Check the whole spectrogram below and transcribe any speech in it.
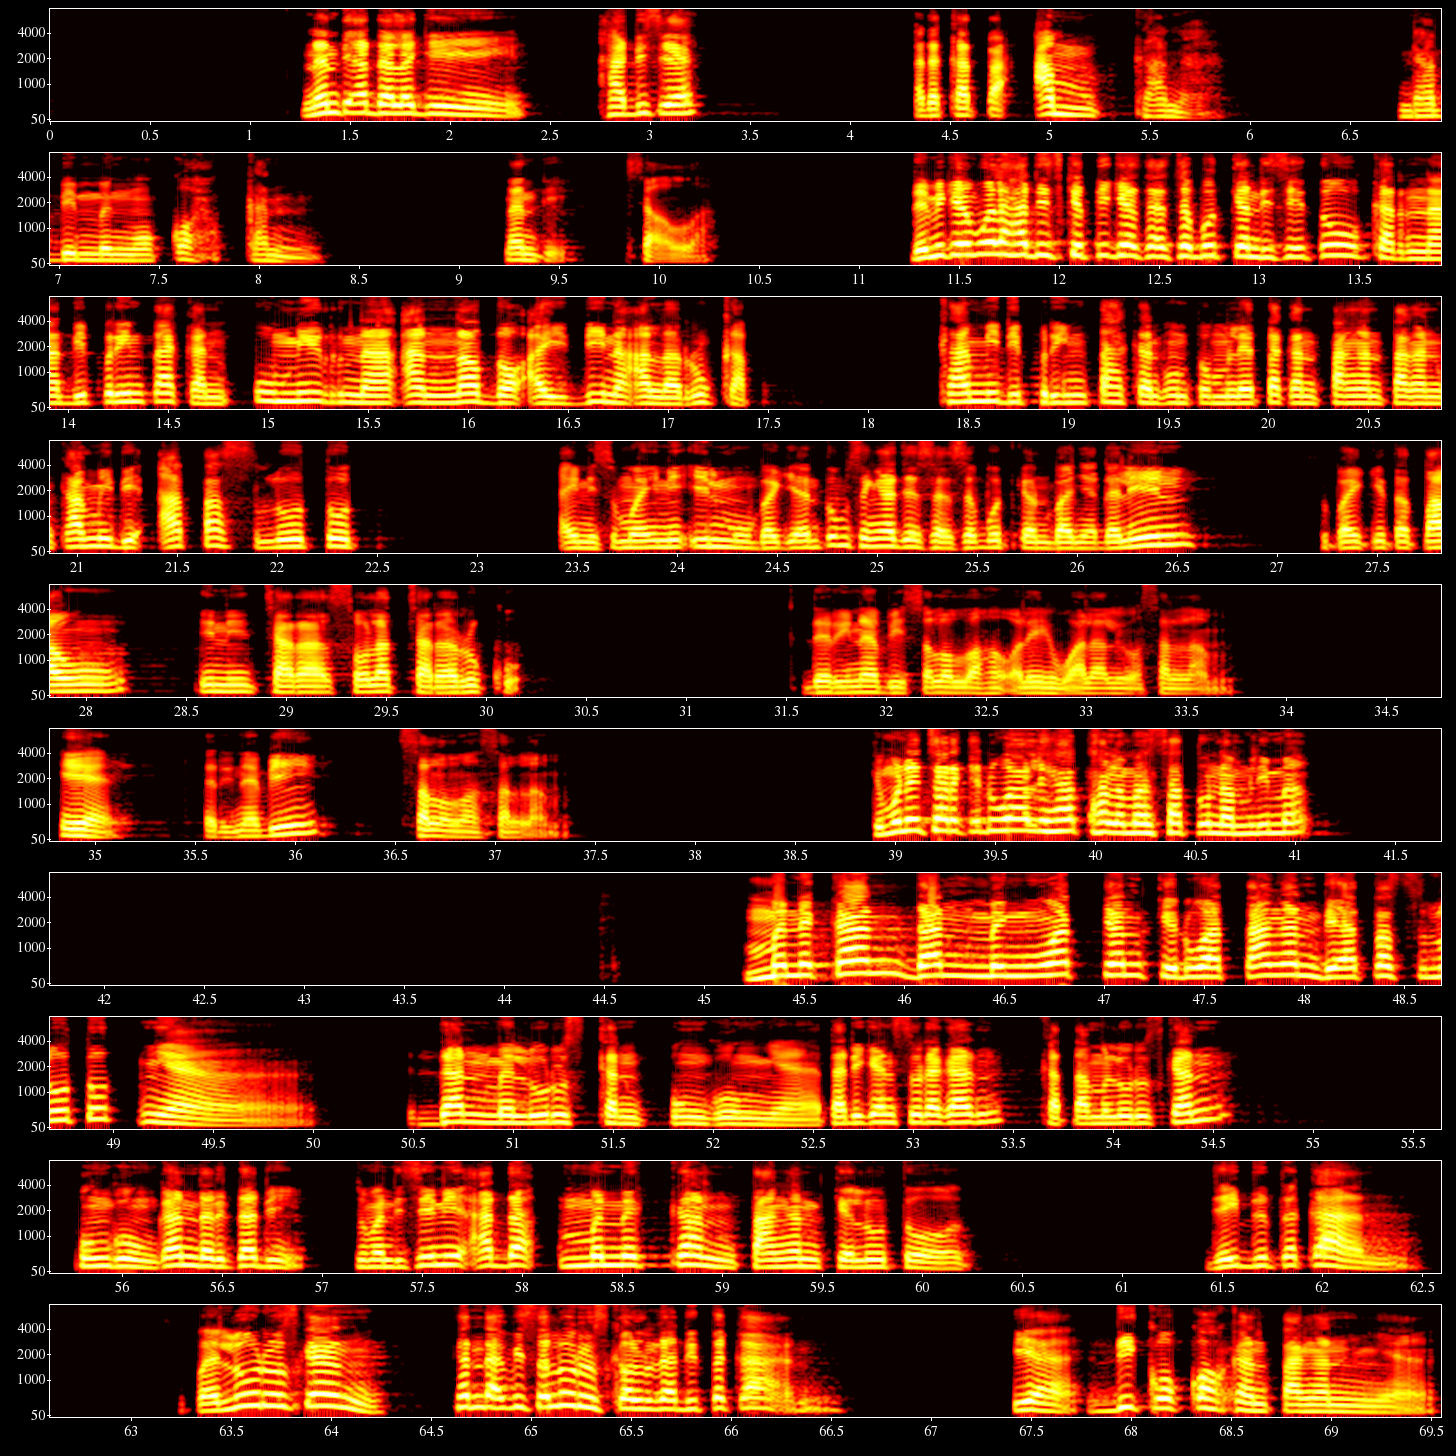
Nanti ada lagi hadis ya. Ada kata amkana. Nabi mengokohkan. Nanti insya Allah. Demikian pula hadis ketiga saya sebutkan di situ karena diperintahkan umirna an aidina ala rukab kami diperintahkan untuk meletakkan tangan-tangan kami di atas lutut. Ah, ini semua ini ilmu bagi antum sengaja saya sebutkan banyak dalil supaya kita tahu ini cara sholat, cara ruku dari Nabi Shallallahu Alaihi Wasallam. Iya, dari Nabi Shallallahu Alaihi Wasallam. Kemudian cara kedua lihat halaman 165. Menekan dan menguatkan kedua tangan di atas lututnya dan meluruskan punggungnya. Tadi kan sudah kan kata meluruskan punggung kan dari tadi. Cuma di sini ada menekan tangan ke lutut. Jadi ditekan. Supaya lurus kan. Kan tidak bisa lurus kalau tidak ditekan. Ya, dikokohkan tangannya.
